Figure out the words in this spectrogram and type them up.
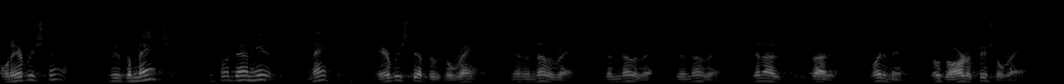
On every step, I mean, it was a mansion, just right down here, mansion. Every step there was a rat, and then another rat, then another rat, then another rat. Then I decided, wait a minute, those are artificial rats.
